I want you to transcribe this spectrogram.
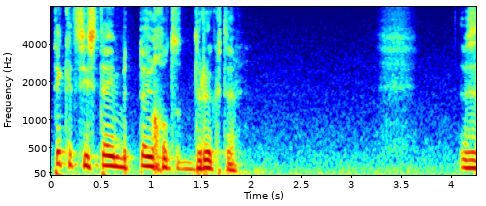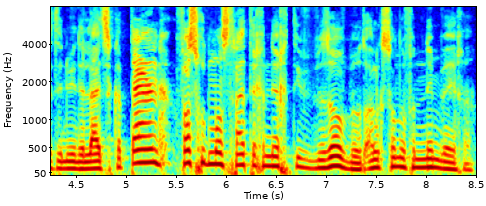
ticketsysteem beteugeld drukte. We zitten nu in de Leidse Katern. Vastgoedman strijdt tegen negatief zelfbeeld. Alexander van Nimwegen.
